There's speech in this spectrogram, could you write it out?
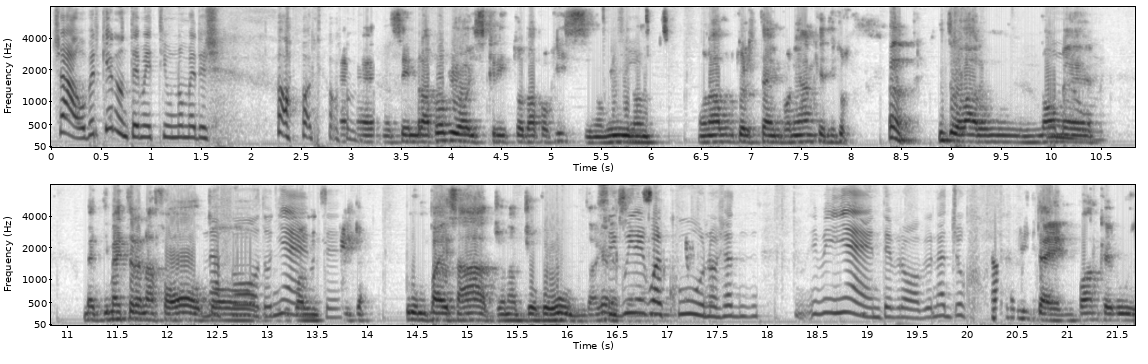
Ciao, perché non ti metti un nome decente? No, no, vabbè. Eh, sembra proprio iscritto da pochissimo, quindi non, non ha avuto il tempo neanche di, tro- di trovare un nome, Un nome. me- di mettere una foto, Una foto, niente. un paesaggio, una gioconda. Seguire qualcuno, cioè, niente proprio, una gioconda. di tempo, anche lui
